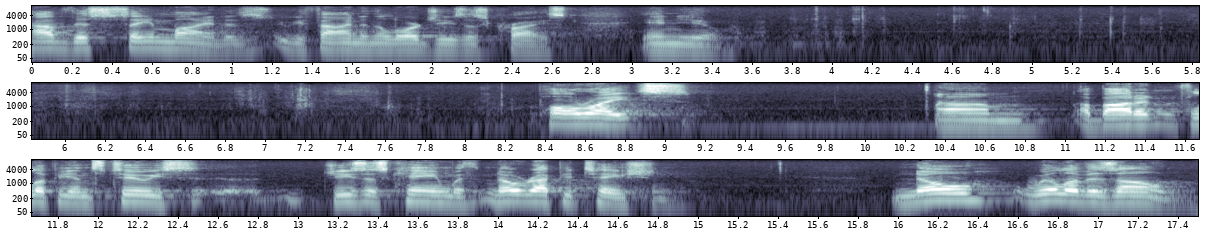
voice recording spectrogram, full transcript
have this same mind as we find in the Lord Jesus Christ in you. Paul writes um, about it in Philippians 2. He, Jesus came with no reputation, no will of his own,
